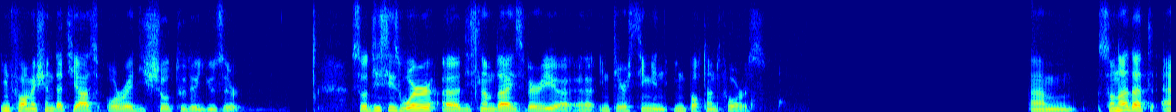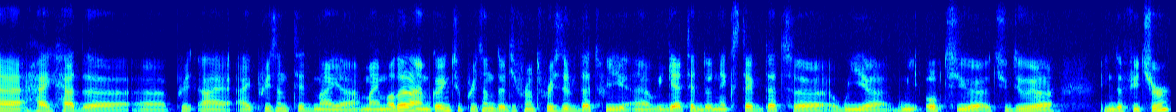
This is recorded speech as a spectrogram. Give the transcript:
information that he has already showed to the user. So this is where uh, this lambda is very uh, interesting and important for us. Um, so now that uh, I had uh, uh, I, I, presented my my model, I'm going to present the different results that we we get and the next step that we we hope to to do in the future.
